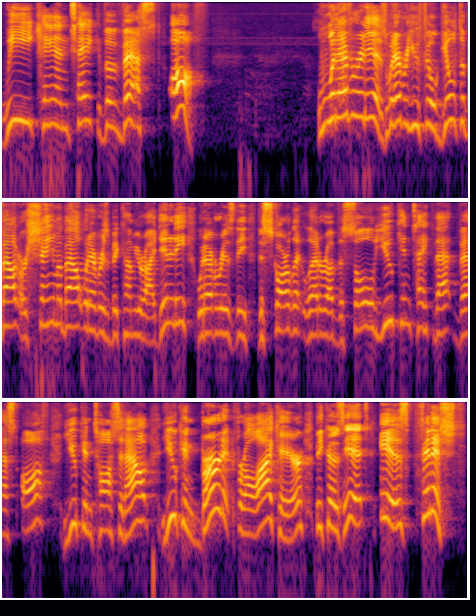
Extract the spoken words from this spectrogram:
we can take the vest off. Whatever it is, whatever you feel guilt about or shame about, whatever has become your identity, whatever is the, the scarlet letter of the soul, you can take that vest off. You can toss it out. You can burn it for all I care because it is finished.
